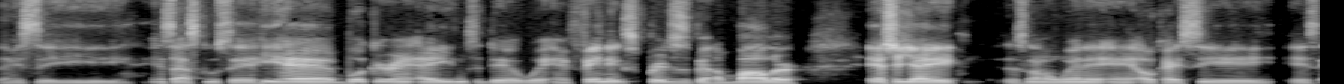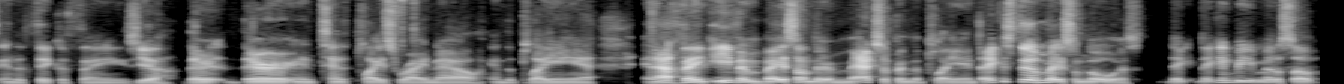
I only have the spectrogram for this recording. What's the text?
Let me see. Inside School said he had Booker and Ayton to deal with, and Phoenix Bridges has been a baller. SGA is going to win it, and OKC is in the thick of things. Yeah, they're they're in tenth place right now in the mm-hmm. play-in, and I think even based on their matchup in the play-in, they can still make some noise. They they can beat Minnesota.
